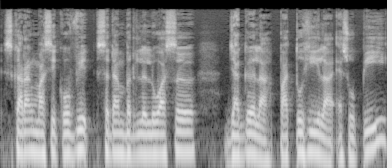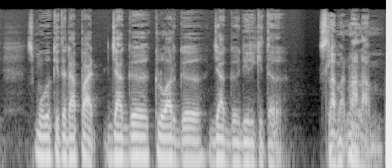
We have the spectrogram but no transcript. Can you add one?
sekarang masih COVID sedang berleluasa. Jagalah, patuhilah SOP. Semoga kita dapat jaga keluarga, jaga diri kita. Selamat malam.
